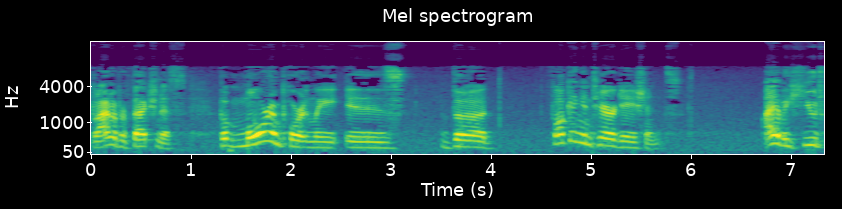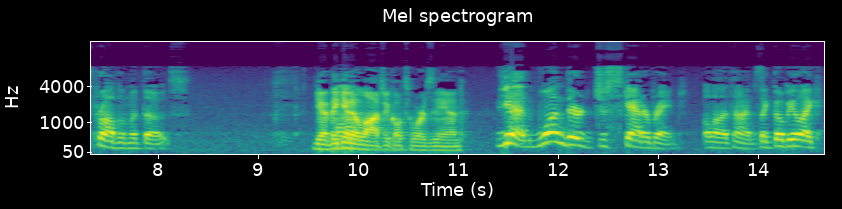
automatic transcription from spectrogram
But I'm a perfectionist. But more importantly is the fucking interrogations. I have a huge problem with those. Yeah, they get Uh, illogical towards the end. Yeah, one, they're just scatterbrained a lot of times. Like, they'll be like,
